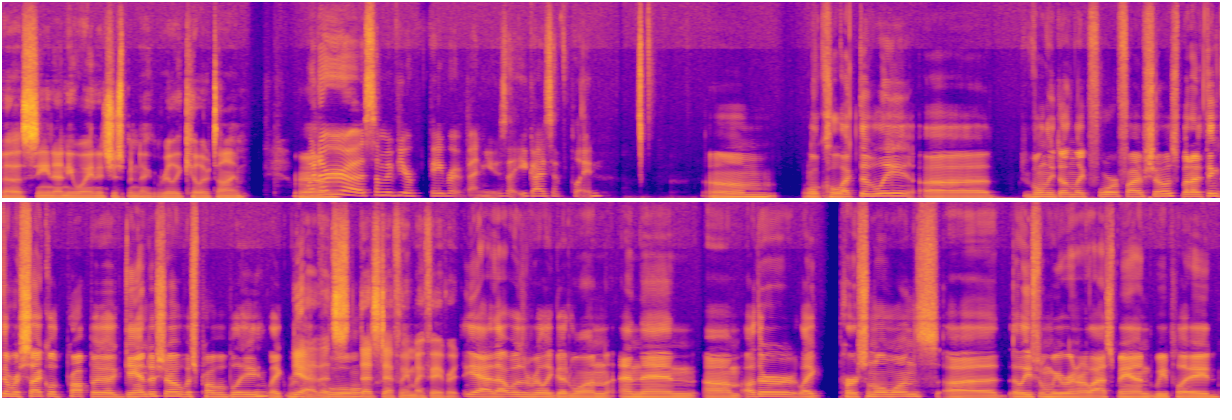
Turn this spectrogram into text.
uh, scene anyway, and it's just been a really killer time. What are uh, some of your favorite venues that you guys have played? um well collectively uh we've only done like four or five shows, but I think the recycled propaganda show was probably like really yeah, that's cool. that's definitely my favorite. yeah, that was a really good one. And then um other like personal ones, uh at least when we were in our last band, we played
